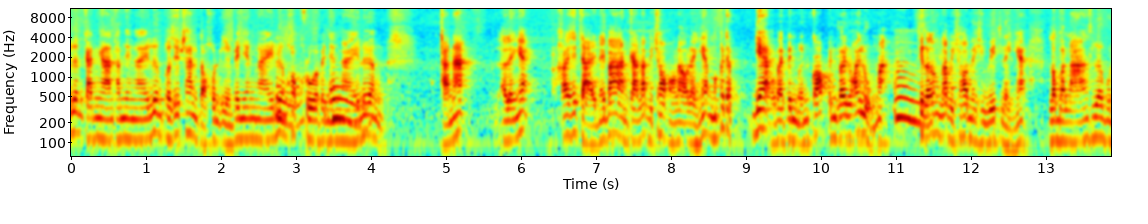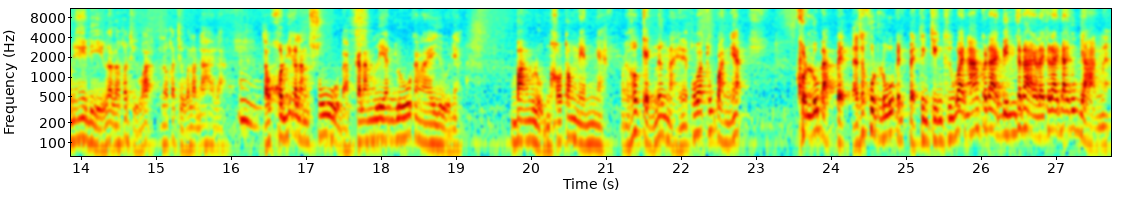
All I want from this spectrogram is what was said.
เรื่องการงานทำยังไงเรื่อง perception ต่อคนอื่นเป็นยังไง เรื่องครอบครัวเป็นยังไงอืมเรื่องฐานะอะไรเงี้ยค่าใช้จ่ายในบ้านการรับผิดชอบของเราอะไรเงี้ยมันก็จะแยกออกไปเป็นเหมือนกอล์ฟเป็นร้อยๆหลุมอะอืมที่เราต้องรับผิดชอบในชีวิตอะไรเงี้ยเรา balance เรื่องพวกนี้ให้ดีแล้วเราก็ถือว่าเราก็ถือว่าเราได้ละอืมแต่ว่าคนที่กำลังสู้แบบกำลังเรียนรู้กำลังอะไรอยู่เนี่ย บางหลุมเขาต้องเน้นไงเหมือนเขาเก่งเรื่องไหนเนี่ยเพราะว่าทุกวันเนี้ยคนรู้แบบเป็ด แต่ถ้าคุณรู้เป็นเป็ดจริง ๆ คือว่ายน้ำก็ได้บินก็ได้อะไรก็ได้ได้ทุกอย่างเนี่ย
